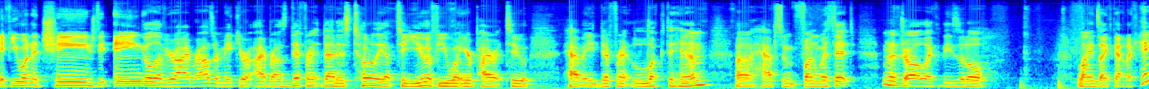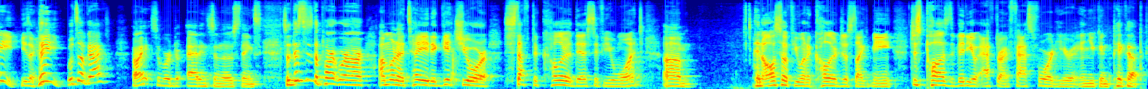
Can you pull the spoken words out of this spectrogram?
If you wanna change the angle of your eyebrows or make your eyebrows different, that is totally up to you. If you want your pirate to have a different look to him, uh, have some fun with it. I'm gonna draw like these little lines like that, like, hey, he's like, hey, what's up guys? All right, so we're adding some of those things. So this is the part where I'm gonna tell you to get your stuff to color this if you want. Um, and also if you wanna color just like me, just pause the video after I fast forward here and you can pick up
